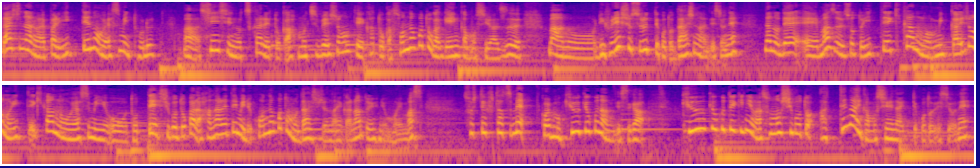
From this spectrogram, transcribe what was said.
大事なのはやっぱり一定のお休み取る、まあ、心身の疲れとかモチベーション低下とかそんなことが原因かもしらず、まあ、あのリフレッシュするってこと大事なんですよね。なので、えー、まずちょっと一定期間の3日以上の一定期間のお休みを取って仕事から離れてみる。こんなことも大事じゃないかなというふうに思います。そして2つ目。これも究極なんですが究極的にはその仕事合ってないかもしれないってことですよね。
